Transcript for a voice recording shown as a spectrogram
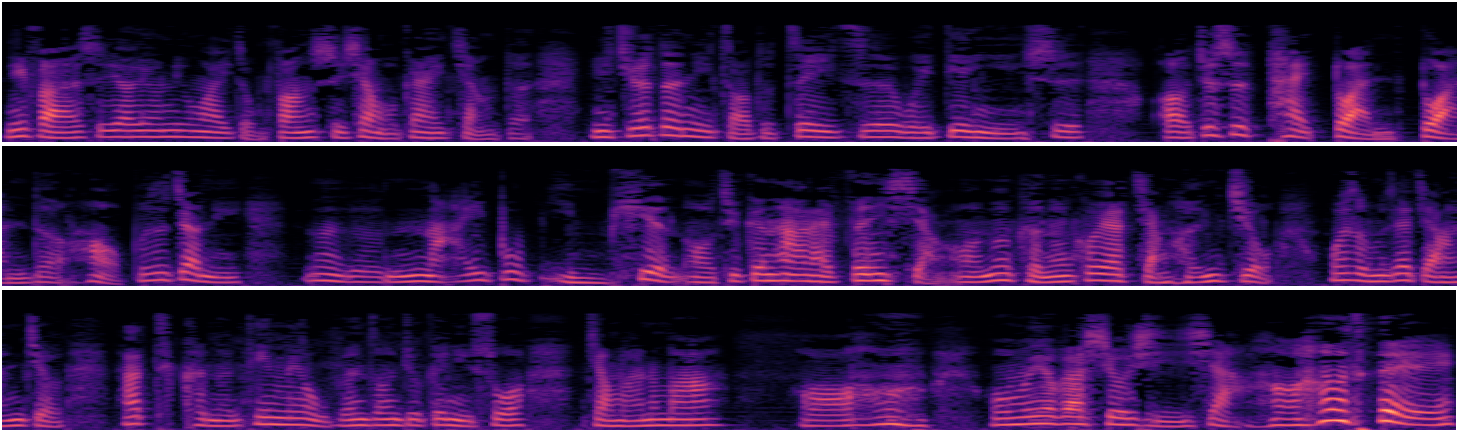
你反而是要用另外一种方式，像我刚才讲的，你觉得你找的这一支微电影是，呃，就是太短短的哈，不是叫你那个拿一部影片哦去跟他来分享哦，那可能会要讲很久，为什么在讲很久？他可能听没有五分钟就跟你说讲完了。吗？哦，我们要不要休息一下？哈、哦，对，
